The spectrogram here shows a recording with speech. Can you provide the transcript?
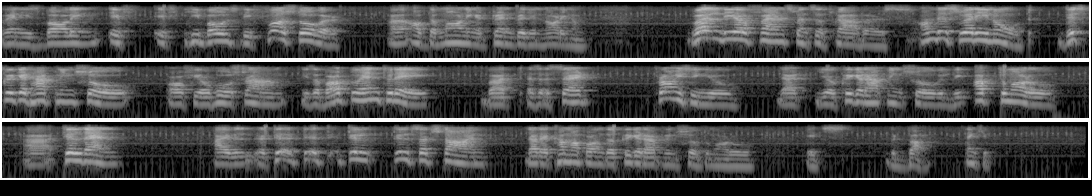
when he's bowling if if he bowls the first over uh, of the morning at Trent Bridge in Nottingham. Well, dear fans and subscribers, on this very note, this cricket happening show of your host Ram is about to end today, but as I said, promising you that your cricket happening show will be up tomorrow. Uh, till then, I will uh, till till such time that I come up on the cricket happening show tomorrow. It's goodbye. Thank you.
